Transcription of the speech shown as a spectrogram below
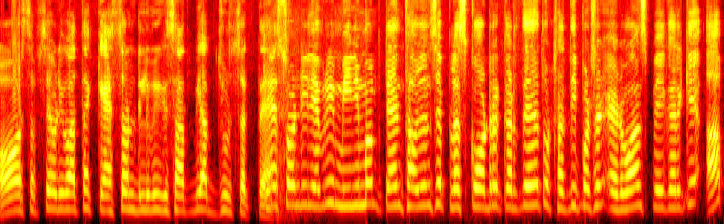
और सबसे बड़ी बात है कैश ऑन डिलीवरी के साथ भी आप जुड़ सकते हैं। Cash on delivery minimum ten thousand से प्लस का ऑर्डर करते हैं तो थर्टी परसेंट एडवांस पे करके आप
